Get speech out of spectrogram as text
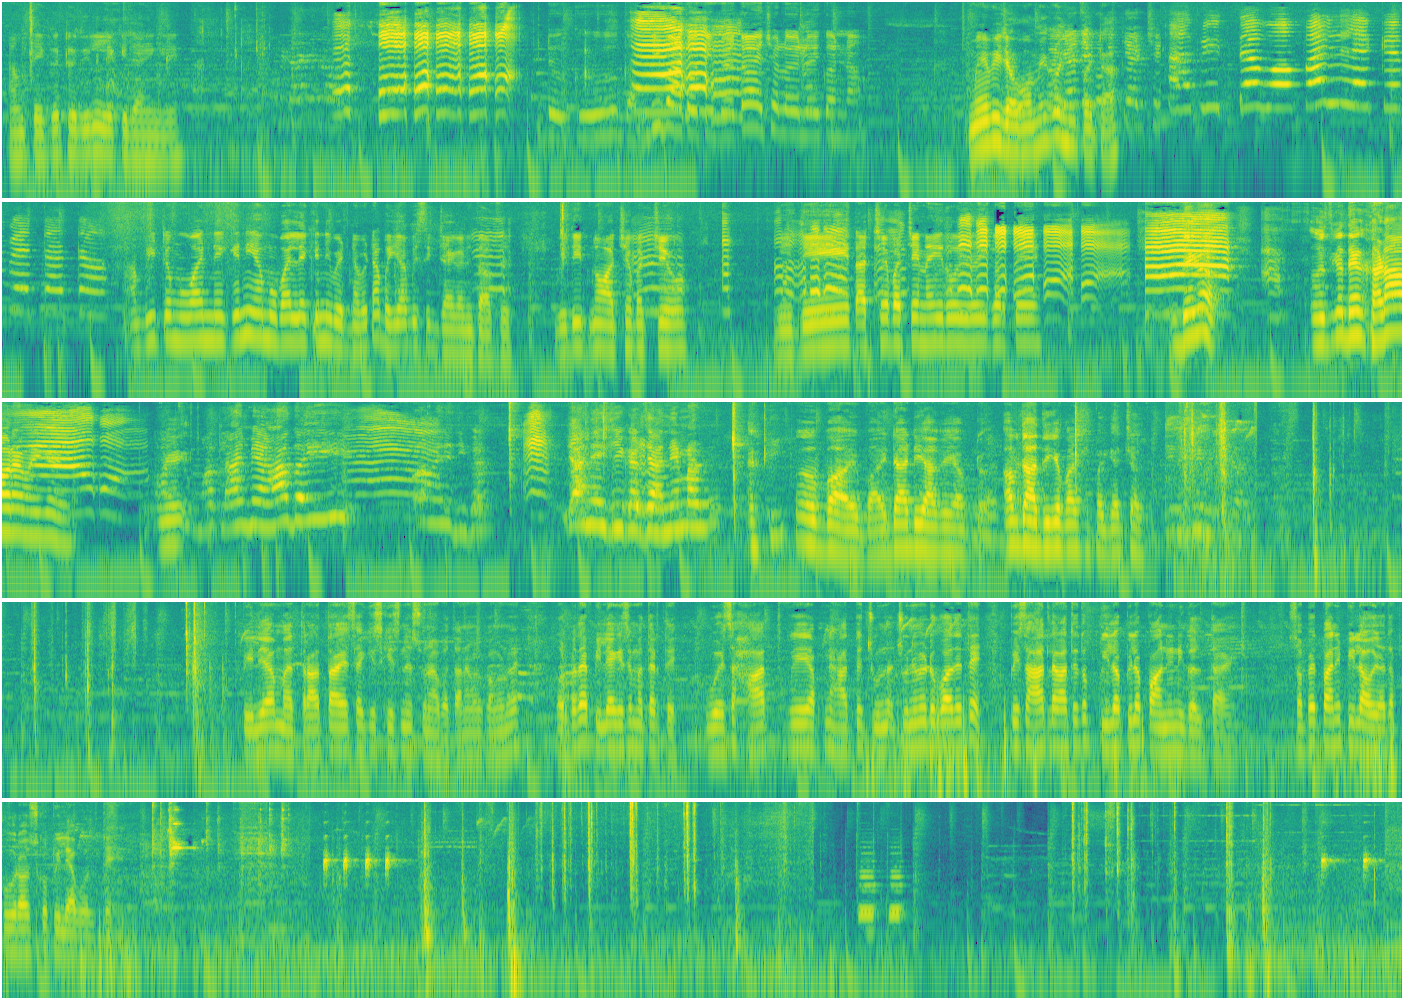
हम टेको थोड़ी नहीं लेके जाएँगे। है बेटा ऐसे लोई लोई करना मैं भी जाऊँ मेरे को नहीं पता अभी तो मोबाइल लेके नहीं है मोबाइल लेके नहीं बैठना बेटा भैया भी सीख जाएगा नहीं तो आपसे विदित नो अच्छे बच्चे हो विदित अच्छे बच्चे नहीं रोई रोई करते देखो उसको देखो खड़ा हो रहा है वहीं के मैं- मतलब मैं आ गई और मेरी जाने जिगर जाने मन। ओ बाय बाय दादी आ गई अब तो। अब दादी के पास चिपक गया चल। पीलिया मतराता ऐसा किस किस ने सुना बताना मेरे कमेंट में? और पता है पीलिया कैसे मतरते? वो ऐसा हाथ पे अपने हाथ पे चूना चूने में डुबा देते फिर ऐसा हाथ लगाते तो पीला पीला पानी निकलता है। सफ़ेद पानी पीला हो जाता पूरा उसको पीलिया बोलते हैं।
